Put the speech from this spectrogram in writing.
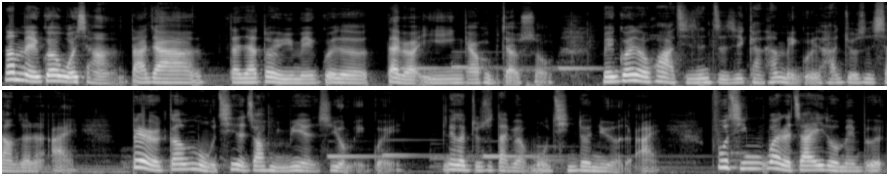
那玫瑰，我想大家大家对于玫瑰的代表意义应该会比较熟。玫瑰的话，其实你仔细看，它玫瑰它就是象征着爱。贝尔跟母亲的照片里面是有玫瑰，那个就是代表母亲对女儿的爱。父亲为了摘一朵玫瑰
